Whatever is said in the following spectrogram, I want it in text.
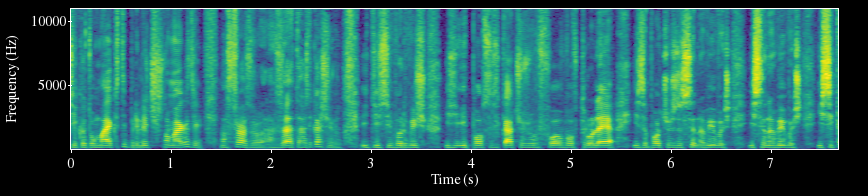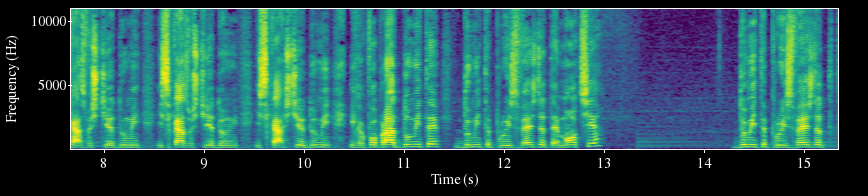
Ти като майка ти приличаш на майка ти. така ще... И ти си вървиш и, и после се качваш в, в, в тролея и започваш да се навиваш и се навиваш и си казваш тия думи и си казваш тия думи и си казваш тия думи. И какво правят думите? Думите произвеждат емоция, думите произвеждат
